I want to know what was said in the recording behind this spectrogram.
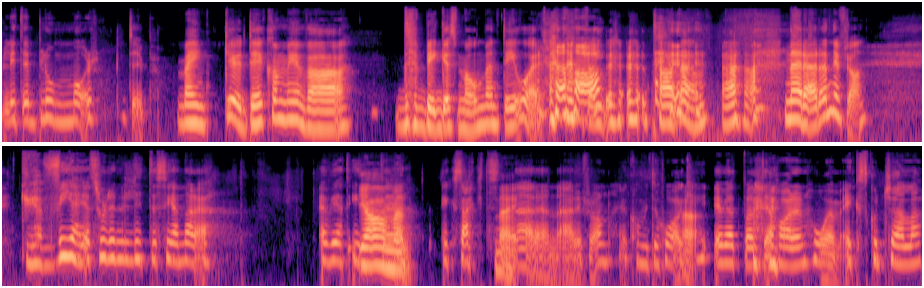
lite blommor, typ. Men gud, det kommer ju vara the biggest moment i år. Ja. Ta den. När är den ifrån? Gud, jag vet. Jag tror den är lite senare. Jag vet inte ja, men... exakt Nej. när den är ifrån. Jag kommer inte ihåg. Ja. Jag vet bara att jag har en H&M X Coachella.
